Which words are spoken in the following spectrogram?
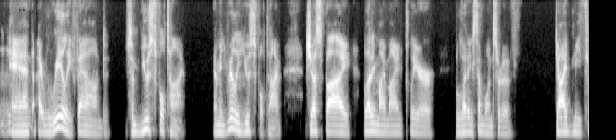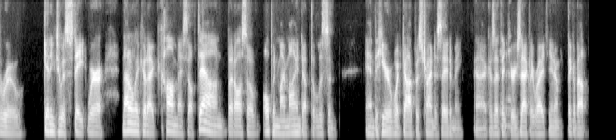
Mm-hmm. and i really found some useful time. I mean really mm-hmm. useful time just by letting my mind clear letting someone sort of guide me through getting to a state where not only could I calm myself down, but also open my mind up to listen and to hear what God was trying to say to me. Because uh, I think Amen. you're exactly right. You know, think about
